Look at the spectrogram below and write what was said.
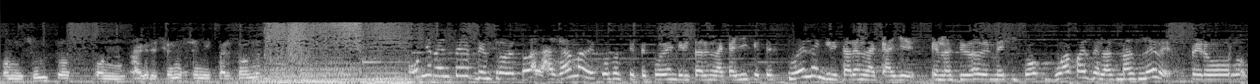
con insultos, con agresiones en mi persona. Obviamente, dentro de toda la gama de cosas que te pueden gritar en la calle y que te suelen gritar en la calle en la Ciudad de México, guapa es de las más leves, pero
